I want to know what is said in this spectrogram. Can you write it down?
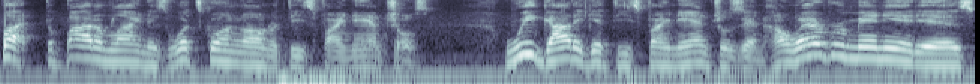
But the bottom line is what's going on with these financials? We got to get these financials in. However many it is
